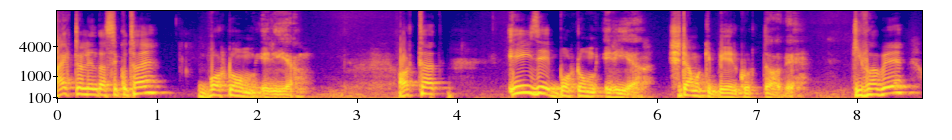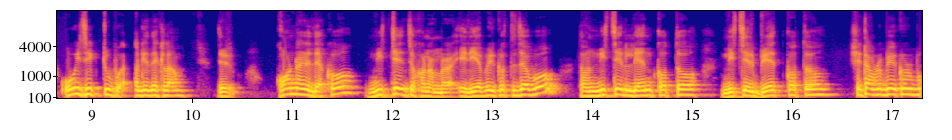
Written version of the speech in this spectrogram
আরেকটা লেন্থ আছে কোথায়? বটম এরিয়া অর্থাৎ এই যে বটম এরিয়া সেটা আমাকে বের করতে হবে। কীভাবে? ওই যে একটু আগে দেখলাম যে কর্নারে দেখো নিচে যখন আমরা এরিয়া বের করতে যাব, তখন নিচের লেন্থ কত? নিচের ব্রেথ কত? সেটা আমরা বের করব।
